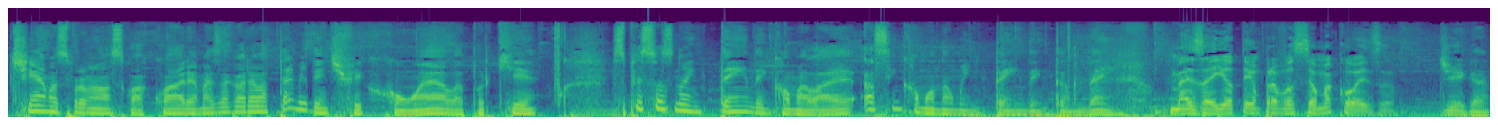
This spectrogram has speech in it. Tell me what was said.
tinha meus problemas com a Aquaria, mas agora eu até me identifico com ela, porque as pessoas não entendem como ela é, assim como não me entendem também. Mas aí eu tenho pra você uma coisa. Diga.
